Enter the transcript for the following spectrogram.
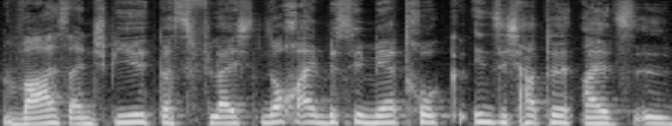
war es ein Spiel, das vielleicht noch ein bisschen mehr Druck in sich hatte als äh,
